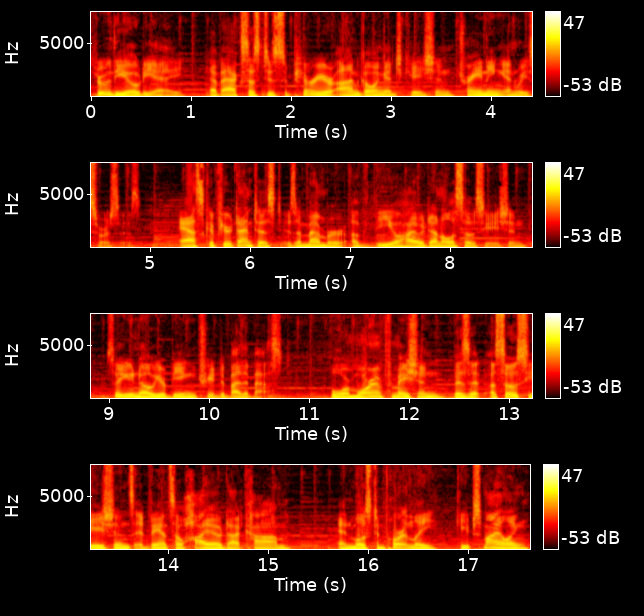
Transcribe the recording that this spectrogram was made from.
through the ODA, have access to superior ongoing education, training, and resources. Ask if your dentist is a member of the Ohio Dental Association so you know you're being treated by the best. For more information, visit associationsadvanceohio.com and most importantly, keep smiling.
